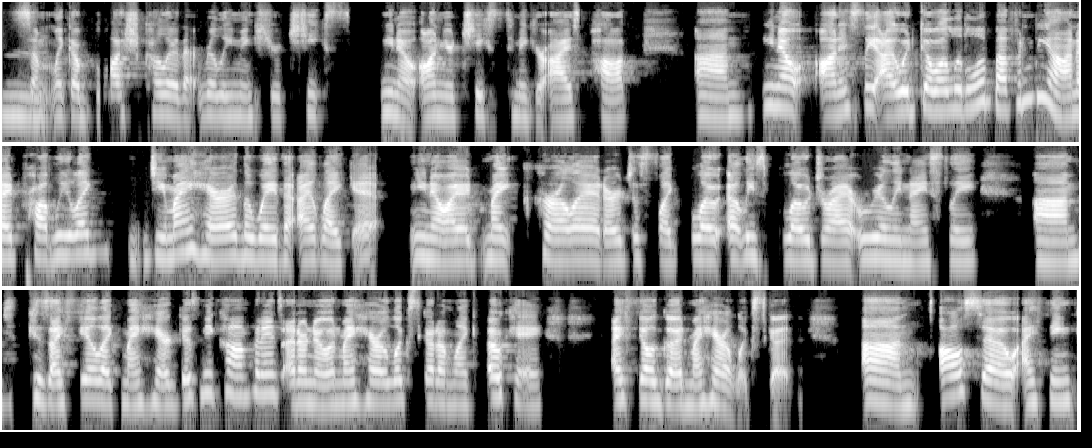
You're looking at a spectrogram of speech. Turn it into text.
Mm. some like a blush color that really makes your cheeks, you know, on your cheeks to make your eyes pop. Um, you know, honestly, I would go a little above and beyond. I'd probably like do my hair the way that I like it. You know, I might curl it or just like blow, at least blow dry it really nicely. Um, because I feel like my hair gives me confidence. I don't know, when my hair looks good, I'm like, okay, I feel good, my hair looks good. Um, also, I think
